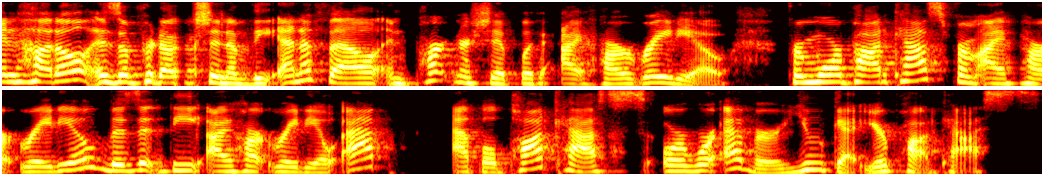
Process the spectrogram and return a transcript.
El Huddle is a production of the NFL in partnership with iHeartRadio. For more podcasts from iHeartRadio, visit the iHeartRadio app, Apple Podcasts, or wherever you get your podcasts.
